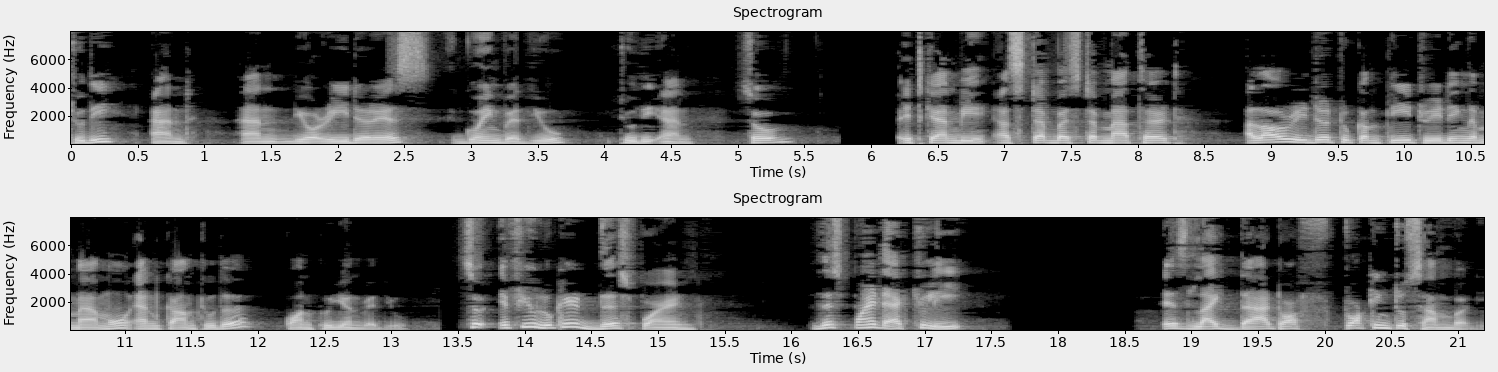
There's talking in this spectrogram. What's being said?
to the end and your reader is going with you to the end. So, it can be a step-by-step -step method. Allow reader to complete reading the memo and come to the conclusion with you. So, if you look at this point, this point actually is like that of talking to somebody.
